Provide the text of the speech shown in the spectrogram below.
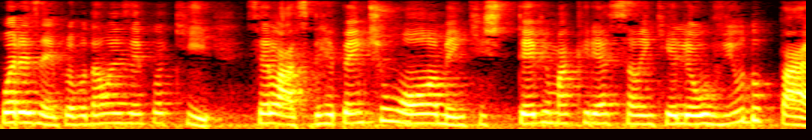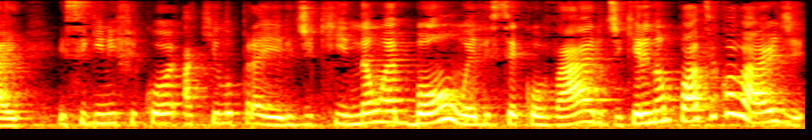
Por exemplo, eu vou dar um exemplo aqui. Sei lá, se de repente um homem que teve uma criação em que ele ouviu do pai e significou aquilo para ele de que não é bom ele ser covarde, que ele não pode ser covarde,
